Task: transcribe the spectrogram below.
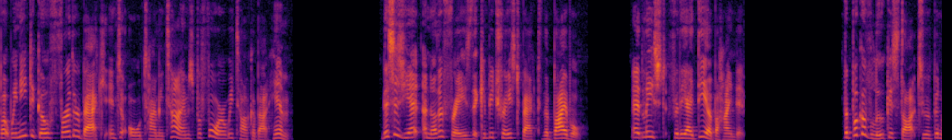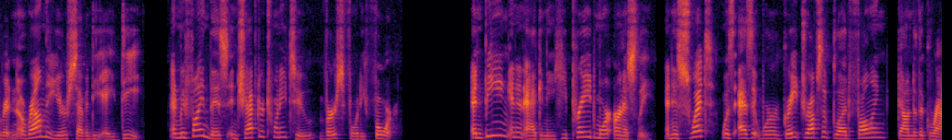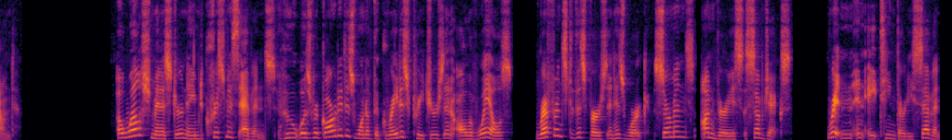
but we need to go further back into old timey times before we talk about him. This is yet another phrase that can be traced back to the Bible, at least for the idea behind it. The book of Luke is thought to have been written around the year 70 AD, and we find this in chapter 22, verse 44. And being in an agony, he prayed more earnestly, and his sweat was as it were great drops of blood falling down to the ground. A Welsh minister named Christmas Evans, who was regarded as one of the greatest preachers in all of Wales, referenced this verse in his work Sermons on Various Subjects, written in 1837.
